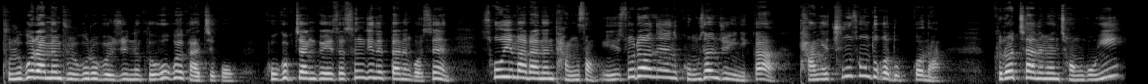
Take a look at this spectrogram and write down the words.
불구라면 불구로 볼 수 있는 그 혹을 가지고 고급 장교에서 승진했다는 것은 소위 말하는 당성. 이 소련은 공산주의니까 당의 충성도가 높거나 그렇지 않으면 전공이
